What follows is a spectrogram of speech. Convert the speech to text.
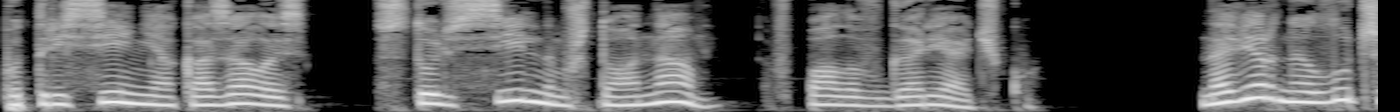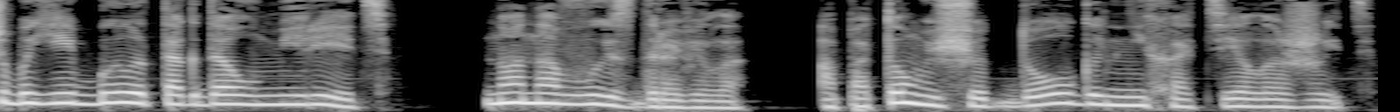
Потрясение оказалось столь сильным, что она впала в горячку. Наверное, лучше бы ей было тогда умереть, но она выздоровела, а потом еще долго не хотела жить.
